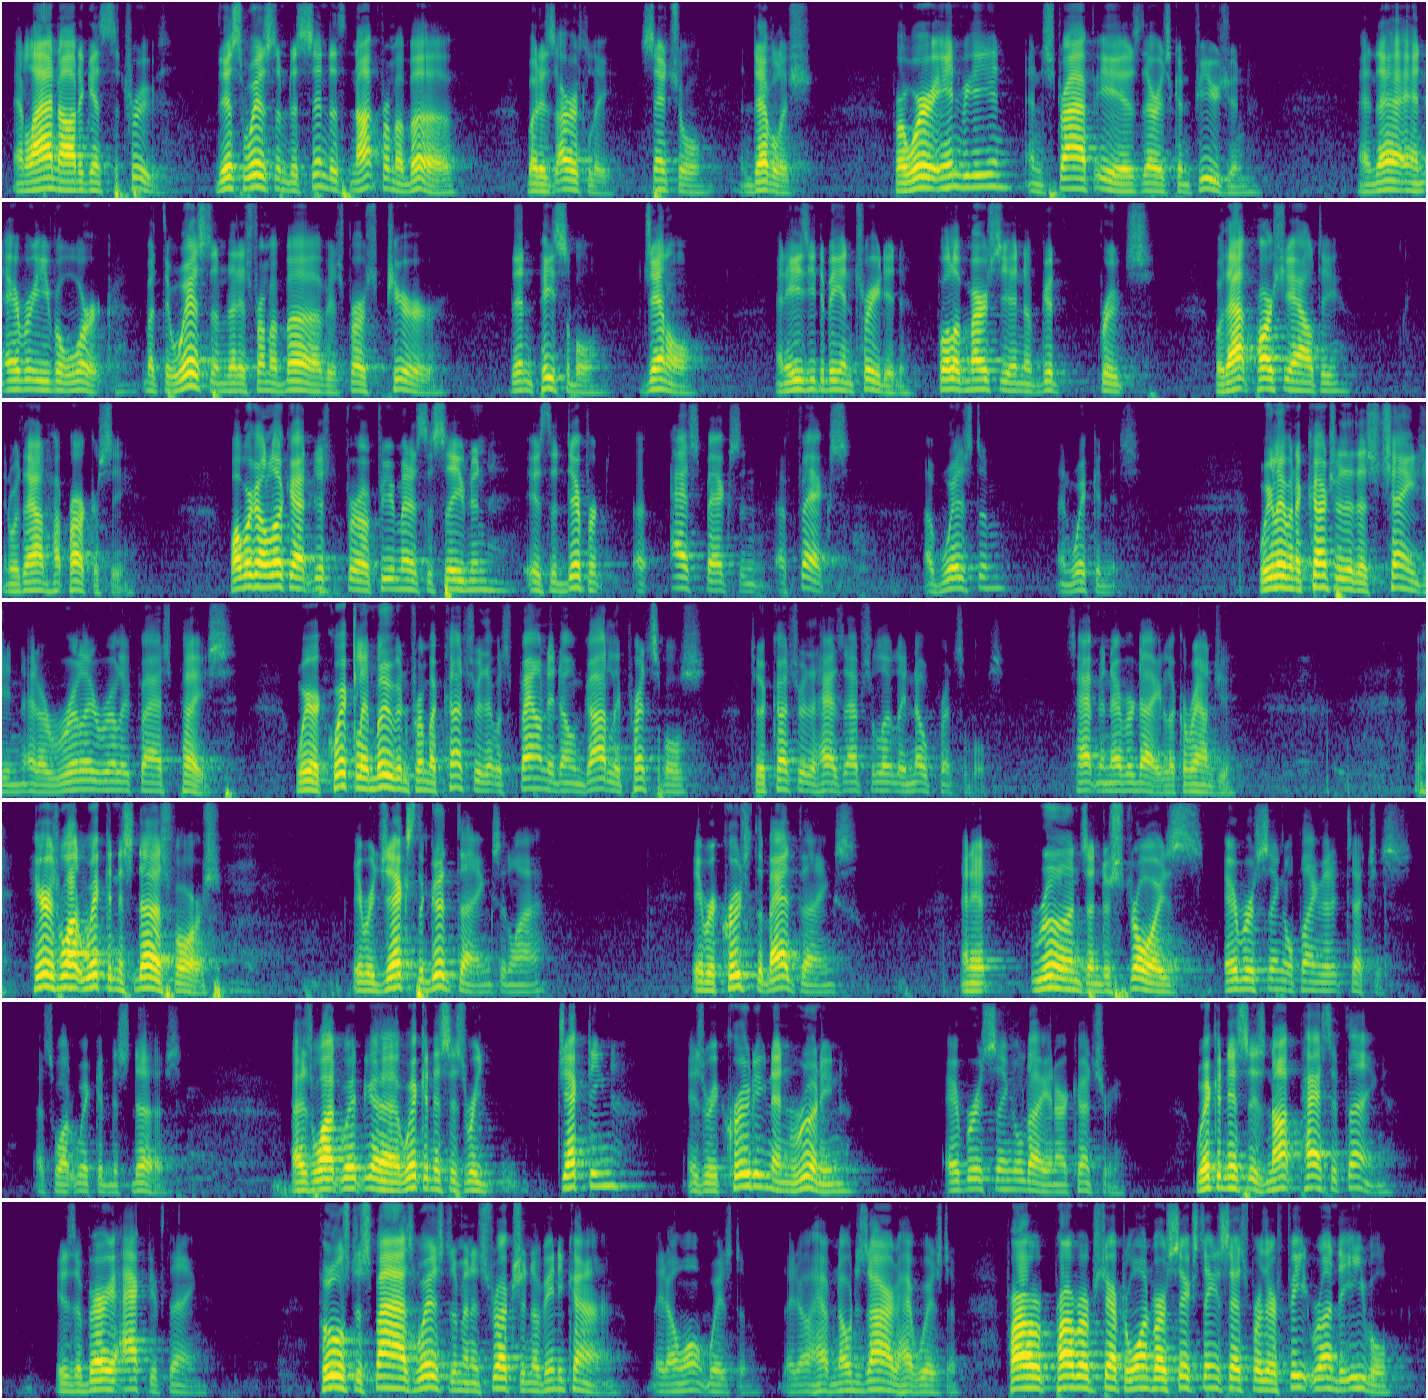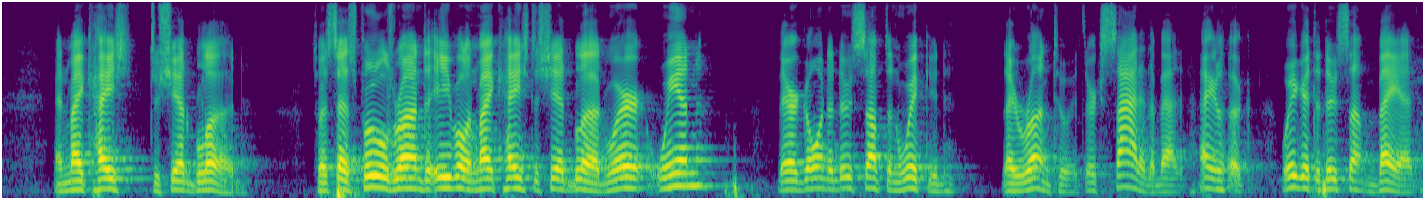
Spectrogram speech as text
and lie not against the truth. This wisdom descendeth not from above, but is earthly, sensual, and devilish. For where envy and strife is, there is confusion, and that and every evil work. But the wisdom that is from above is first pure, then peaceable, gentle, and easy to be entreated, full of mercy and of good fruits, without partiality and without hypocrisy. What we're going to look at just for a few minutes this evening is the different uh, aspects and effects of wisdom and wickedness. We live in a country that is changing at a really, really fast pace. We are quickly moving from a country that was founded on godly principles to a country that has absolutely no principles. It's happening every day. Look around you. Here's what wickedness does for us it rejects the good things in life, it recruits the bad things, and it ruins and destroys every single thing that it touches. That's what wickedness does. Is what uh, wickedness is rejecting, is recruiting, and ruining every single day in our country. Wickedness is not passive thing. It is a very active thing. Fools despise wisdom and instruction of any kind. They don't want wisdom. They don't have no desire to have wisdom. Proverbs chapter 1, verse 16 says, For their feet run to evil and make haste to shed blood. So it says, Fools run to evil and make haste to shed blood. Where, when they're going to do something wicked, they run to it. They're excited about it. Hey, look, we get to do something bad.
